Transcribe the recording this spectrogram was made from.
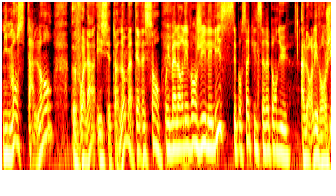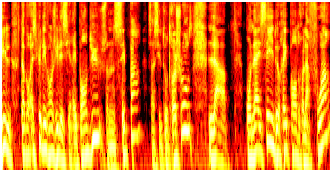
immense talent, euh, voilà, et c'est un homme intéressant. Oui, mais alors l'évangile est lisse, c'est pour ça qu'il s'est répandu. Alors l'évangile, d'abord, est-ce que l'évangile est si répandu? Je ne sais pas, ça c'est autre chose. Là, on a essayé de répandre la foi,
